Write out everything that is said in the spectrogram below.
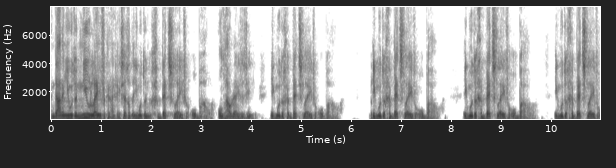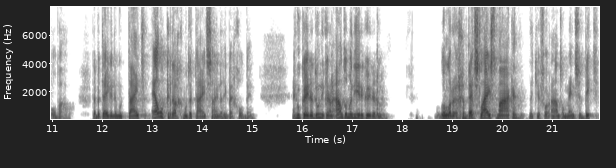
En daarom, je moet een nieuw leven krijgen. Ik zeg altijd, je moet een gebedsleven opbouwen. Onthoud deze zin. Ik moet een gebedsleven opbouwen. Ik moet een gebedsleven opbouwen. Ik moet een gebedsleven opbouwen. Ik moet een gebedsleven opbouwen. Dat betekent, er moet tijd, elke dag moet er tijd zijn dat ik bij God ben. En hoe kun je dat doen? Je kunt een aantal manieren kun je dat doen onder een gebedslijst maken, dat je voor een aantal mensen bidt.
